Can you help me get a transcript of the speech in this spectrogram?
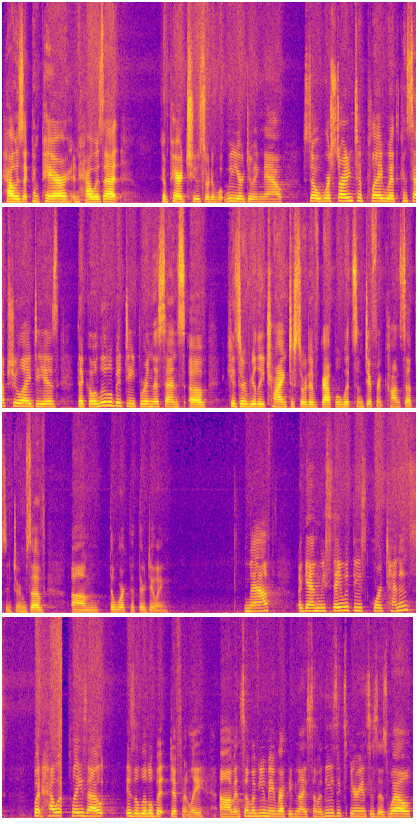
How does it compare, and how is that compared to sort of what we are doing now? So we're starting to play with conceptual ideas that go a little bit deeper in the sense of kids are really trying to sort of grapple with some different concepts in terms of um, the work that they're doing. Math, again, we stay with these core tenets, but how it plays out is a little bit differently. Um, and some of you may recognize some of these experiences as well,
